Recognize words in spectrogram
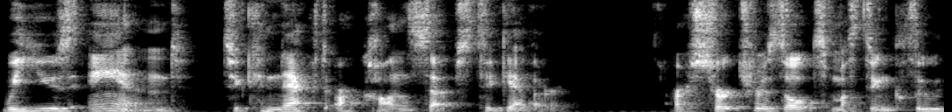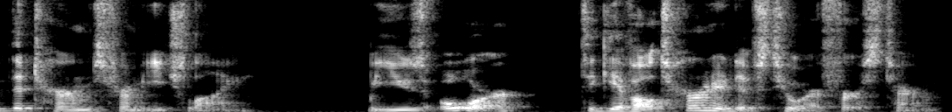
We use AND to connect our concepts together. Our search results must include the terms from each line. We use OR to give alternatives to our first term.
